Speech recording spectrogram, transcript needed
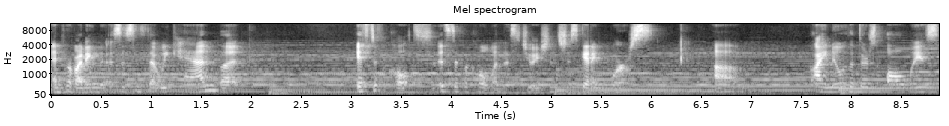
and providing the assistance that we can. But it's difficult. It's difficult when the situation is just getting worse. Um, I know that there's always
